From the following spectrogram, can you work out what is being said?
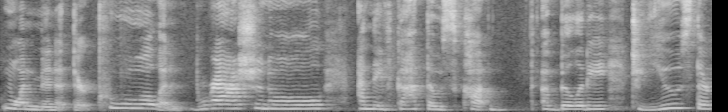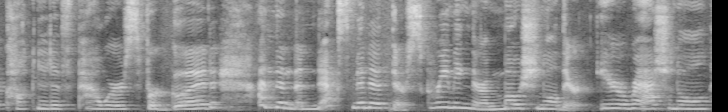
One minute they're cool and rational, and they've got those ability to use their cognitive powers for good. And then the next minute, they're screaming, they're emotional, they're irrational.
